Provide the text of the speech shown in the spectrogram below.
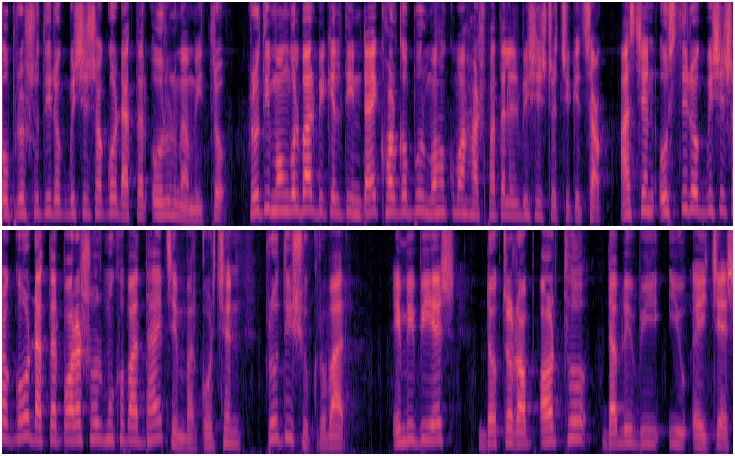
ও প্রসূতি রোগ বিশেষজ্ঞ ডাক্তার অরুণিমা মিত্র। প্রতি মঙ্গলবার বিকেল তিনটায় খড়গপুর মহকুমা হাসপাতালের বিশিষ্ট চিকিৎসক। আসছেন অস্থিরোগ বিশেষজ্ঞ ডাক্তার পরাশর মুখোপাধ্যায় চেম্বার করছেন প্রতি শুক্রবার। MBBS, doctor of ortho WBUHS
